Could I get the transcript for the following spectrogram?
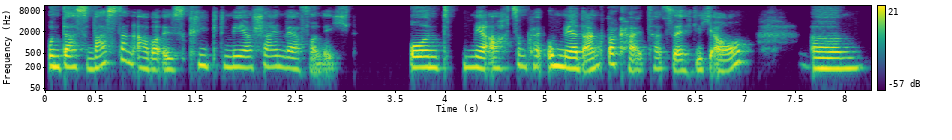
und das, was dann aber ist, kriegt mehr Scheinwerferlicht und mehr Achtsamkeit und mehr Dankbarkeit tatsächlich auch. Ähm,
